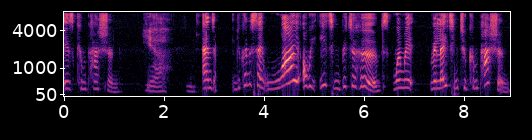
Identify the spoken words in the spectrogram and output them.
is compassion. Yeah. And you're going to say, why are we eating bitter herbs when we're relating to compassion?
